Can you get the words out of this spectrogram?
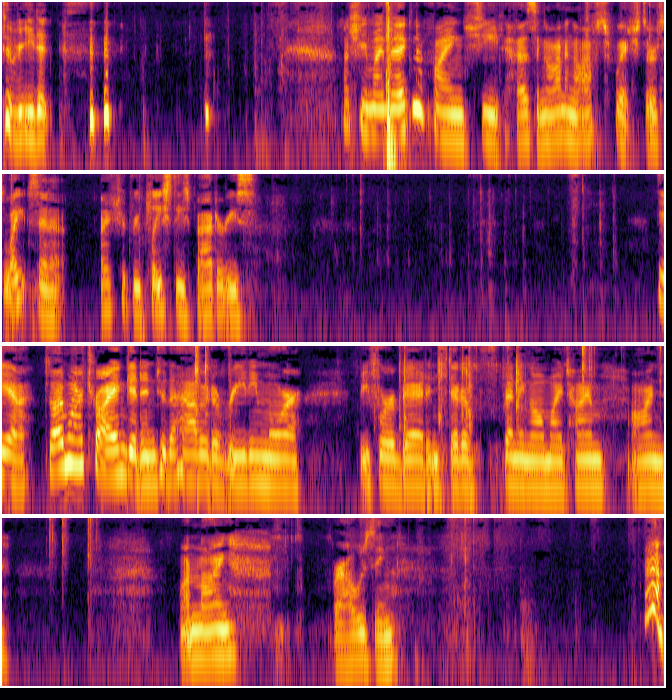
to read it. Actually, my magnifying sheet has an on and off switch. There's lights in it. I should replace these batteries. Yeah, so I want to try and get into the habit of reading more before bed instead of spending all my time on online browsing. Yeah.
